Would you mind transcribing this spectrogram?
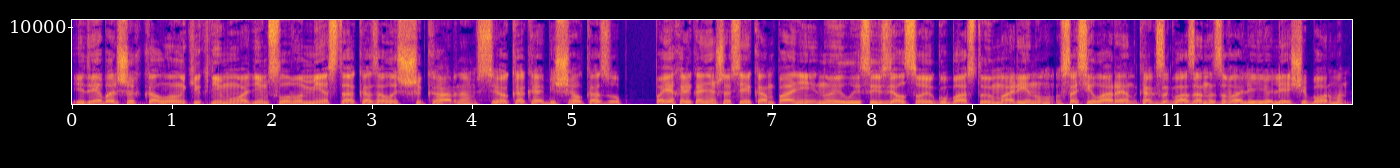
и две больших колонки к нему. Одним словом, место оказалось шикарным. Все, как и обещал Казуб. Поехали, конечно, всей компанией, ну и Лысый взял свою губастую Марину, Соси Лорен, как за глаза называли ее Лещи Борман.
